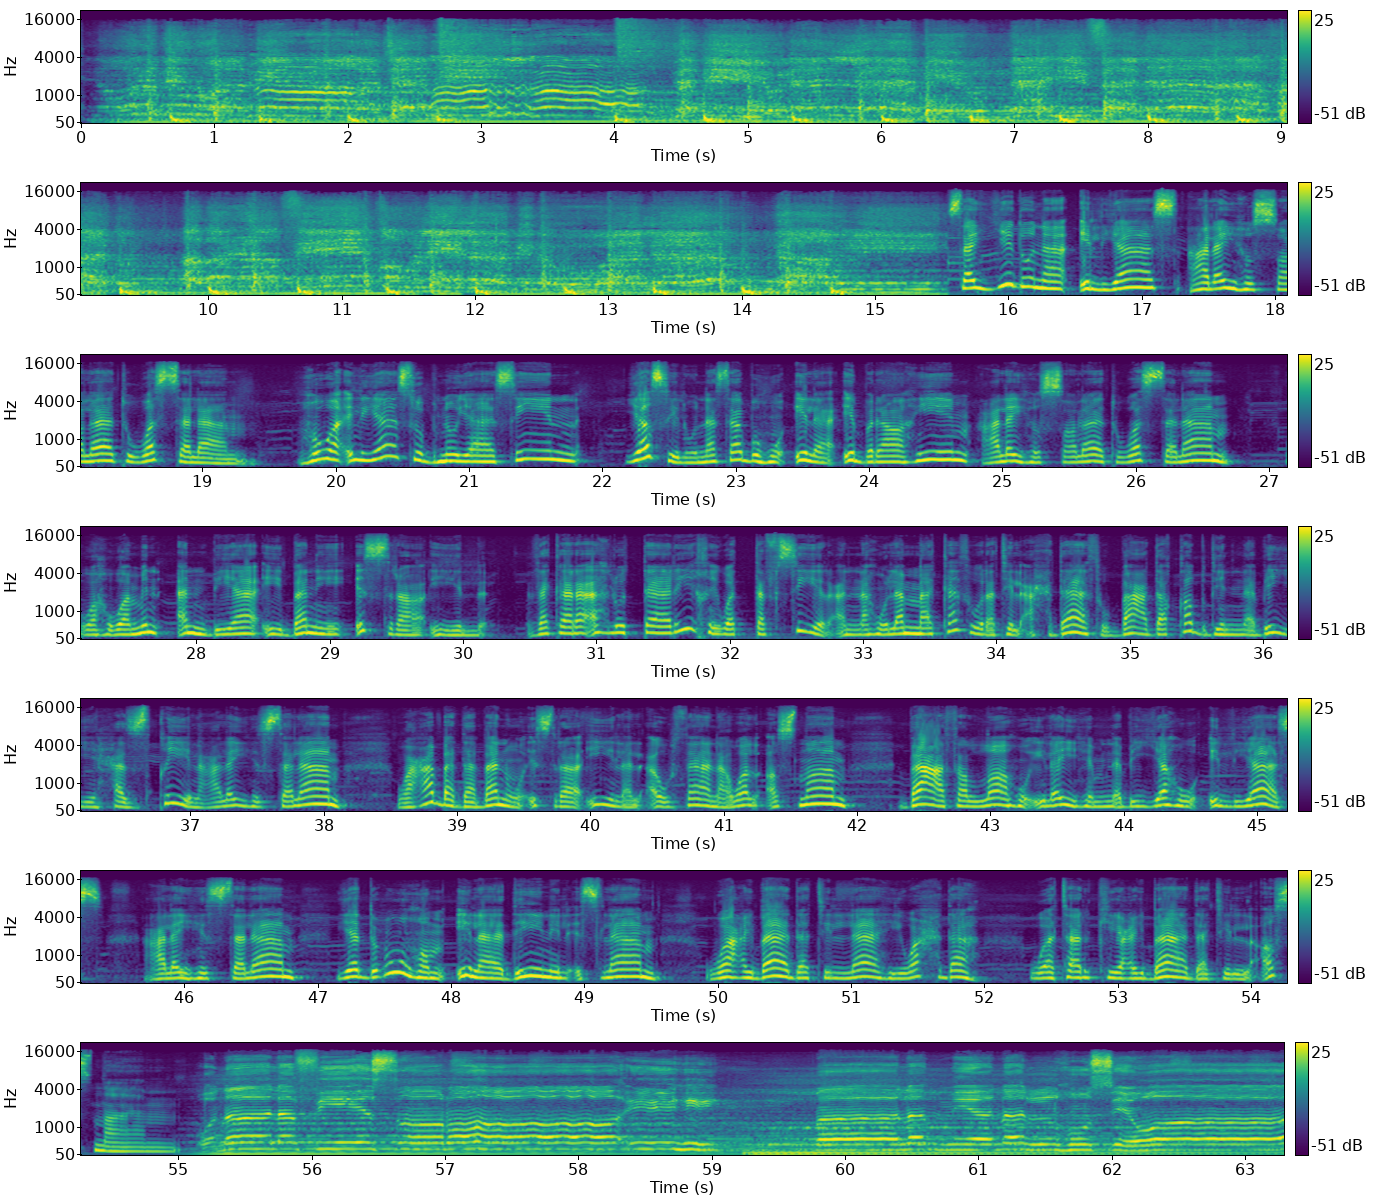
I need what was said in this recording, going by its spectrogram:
سيدنا إلياس عليه الصلاة والسلام. هو إلياس بن ياسين يصل نسبه إلى إبراهيم عليه الصلاة والسلام وهو من أنبياء بني إسرائيل. ذكر أهل التاريخ والتفسير أنه لما كثرت الأحداث بعد قبض النبي حزقيل عليه السلام وعبد بنو إسرائيل الأوثان والأصنام بعث الله إليهم نبيه إلياس عليه السلام يدعوهم إلى دين الإسلام وعبادة الله وحده وترك عبادة الأصنام. ونال في سرائه ما لم ينله سواه.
